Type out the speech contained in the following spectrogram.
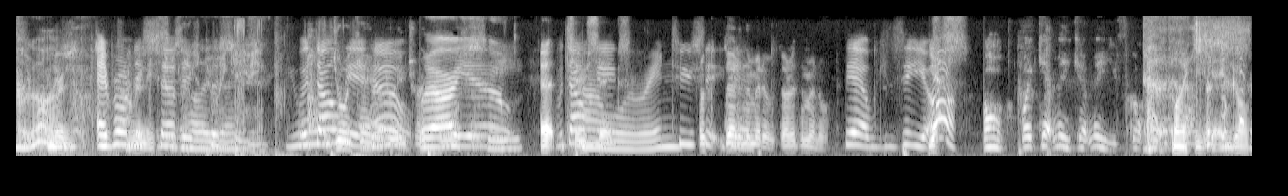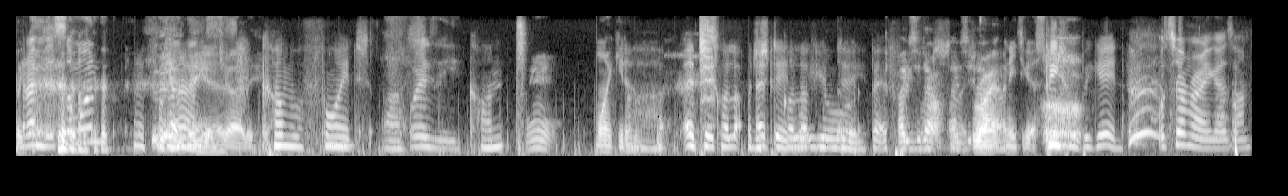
put your I'm really, Everyone really this server sorry. is Hell pussy. yeah. We're down Enjoy here, gaming, no. Where are you? force at We're two down six. here. In. Two six. Look, dead in the middle, dead in the middle. Yeah, we can see you. Yes. Oh, wait, get me, get me, you forgot me. Mikey's getting gobby. Did I miss someone? Oh, Get me, Yes. Charlie. Come fight us, Where is he? cunt. Yeah. Mikey, don't. Uh, Epic, I, lo- I just did. I love you. Do better. Place free it down, my it down. Right, I need to get Peace some. will begin. What server are you guys on?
